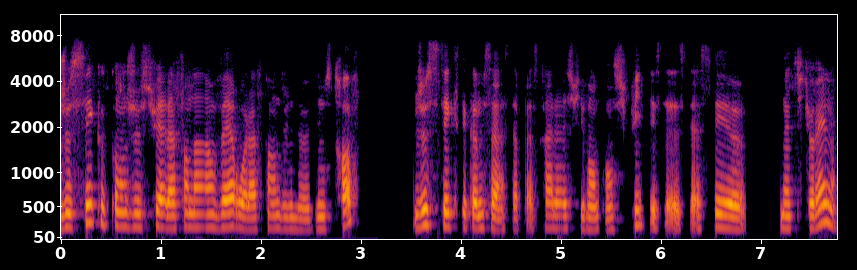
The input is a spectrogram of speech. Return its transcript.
je sais que quand je suis à la fin d'un vers ou à la fin d'une strophe, je sais que c'est comme ça. Ça passera à la suivante ensuite et c'est assez euh, naturel.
